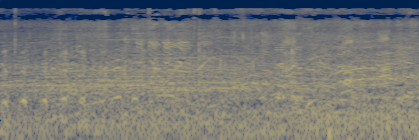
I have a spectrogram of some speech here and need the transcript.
Thank you.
